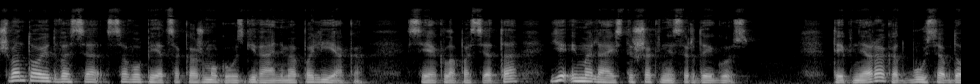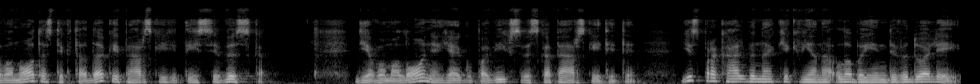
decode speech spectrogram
šventoji dvasia savo pėtsaką žmogaus gyvenime palieka. Sėkla pasieta, ji ima leisti šaknis ir daigus. Taip nėra, kad būsi apdovanotas tik tada, kai perskaitysi viską. Dievo malonė, jeigu pavyks viską perskaityti, jis prakalbina kiekvieną labai individualiai,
